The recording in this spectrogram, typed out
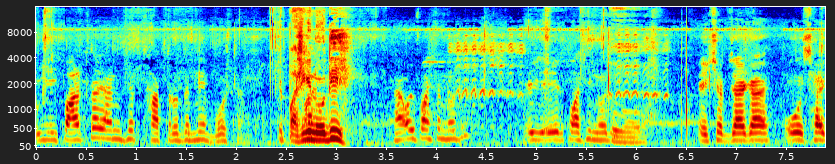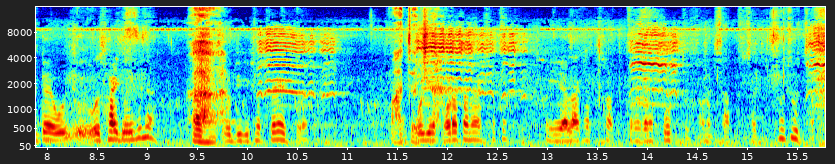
এই এই পাড়টায় আমি সব ছাত্রদের নিয়ে বসতাম। এর পাশে কি নদী? হ্যাঁ ওই পাশে নদী। এই এর পাশে নদী। এইসব জায়গায় ওই সাইডে ওই ওই সাইড ওই না? হ্যাঁ হ্যাঁ। ওদিকে সব প্রাইড পড়াতাম আচ্ছা ওই আচ্ছা। পড়াতাম একসাথে এই এলাকার ছাত্ররা পড়তো অনেক ছাত্রছাত্রী প্রচুর ছাত্র।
